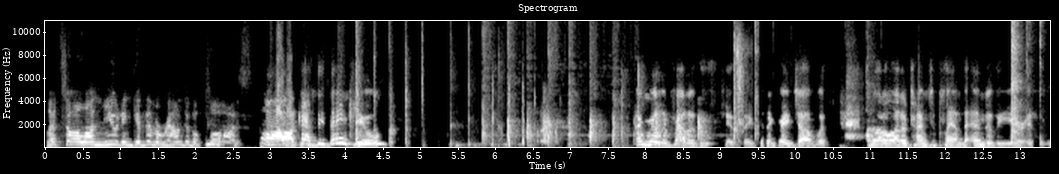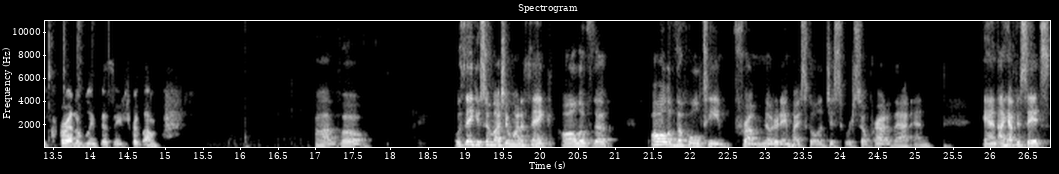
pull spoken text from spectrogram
Let's all unmute and give them a round of applause. Oh, Kathy, thank you. I'm really proud of these kids. They did a great job with not a lot of time to plan. The end of the year is incredibly busy for them. Bravo. Well, thank you so much. I want to thank all of the all of the whole team from Notre Dame High School. It just we're so proud of that, and And I have to say, it's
